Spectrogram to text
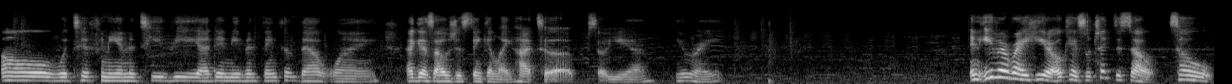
Oh, with Tiffany and the TV, I didn't even think of that one. I guess I was just thinking like hot tub. So yeah, you're right. And even right here, okay, so check this out. So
